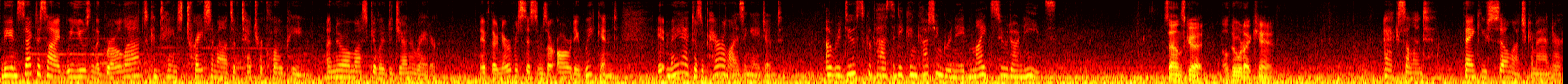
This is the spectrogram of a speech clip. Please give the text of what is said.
The insecticide we use in the grow labs contains trace amounts of tetraclopine, a neuromuscular degenerator. If their nervous systems are already weakened, it may act as a paralyzing agent. A reduced capacity concussion grenade might suit our needs. Sounds good. I'll do what I can. Excellent. Thank you so much, Commander.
